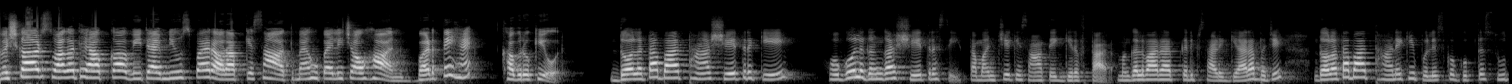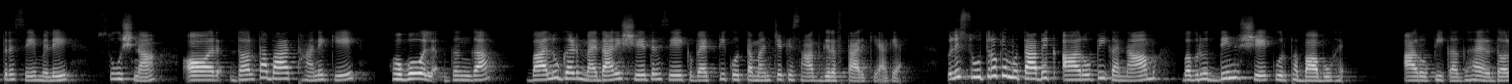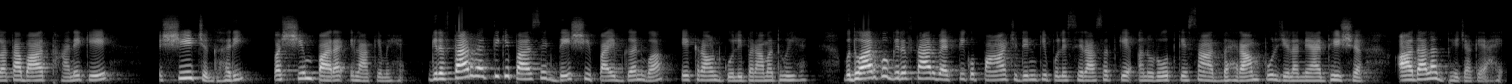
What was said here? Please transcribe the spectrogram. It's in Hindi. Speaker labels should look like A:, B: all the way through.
A: नमस्कार, स्वागत है आपका वी टाइम न्यूज़ पर और आपके साथ मैं हूँ पहली चौहान। बढ़ते हैं खबरों की ओर। दौलताबाद थाना क्षेत्र के होगोल गंगा क्षेत्र से तमंचे के साथ एक गिरफ़्तार। मंगलवार रात करीब साढ़े ग्यारह बजे दौलताबाद थाने की पुलिस को गुप्त सूत्र से मिले सूचना और दौलताबाद थाने के होगोल गंगा बालूगढ़ मैदानी क्षेत्र से एक व्यक्ति को तमंचे के साथ गिरफ़्तार किया गया। पुलिस सूत्रों के मुताबिक आरोपी का नाम बबरुद्दीन शेख उर्फ़ बाबू है। आरोपी का घर दौलताबाद थाने के शीच घरी पश्चिम पारा इलाके में है। गिरफ़्तार व्यक्ति के पास एक देशी पाइप गन व एक राउंड गोली बरामद हुई है। बुधवार को गिरफ़्तार व्यक्ति को पाँच दिन की पुलिस हिरासत के अनुरोध के साथ बहरामपुर जिला न्यायाधीश अदालत भेजा गया है।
